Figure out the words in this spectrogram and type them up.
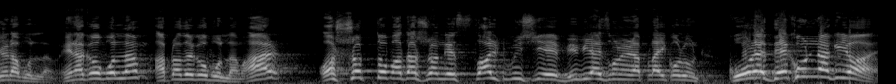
যেটা বললাম। এনাকেও বললাম আপনাদেরকেও বললাম। আর অশ্বত্থ পাতার সঙ্গে সল্ট মিশিয়ে ভিভিআই জোনের অ্যাপ্লাই করুন। করে দেখুন না কি হয়।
